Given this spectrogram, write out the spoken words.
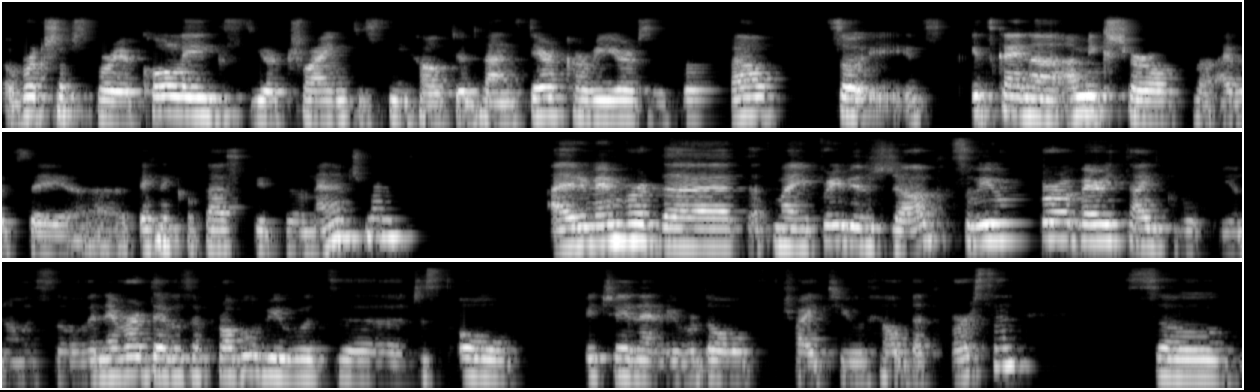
workshops for your colleagues. You're trying to see how to advance their careers as well. So it's it's kind of a mixture of uh, i would say uh, technical task with management I remember that at my previous job, so we were a very tight group, you know. So whenever there was a problem, we would uh, just all pitch in and we would all try to help that person. So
